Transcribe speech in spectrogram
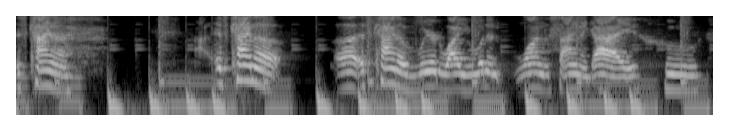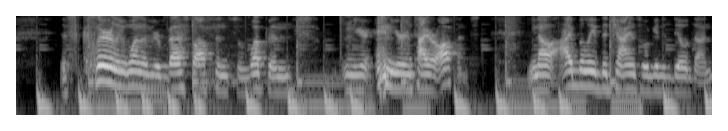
it's kind of it's kind of uh, it's kind of weird why you wouldn't want to sign a guy who is clearly one of your best offensive weapons in your in your entire offense. You know, I believe the Giants will get a deal done.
